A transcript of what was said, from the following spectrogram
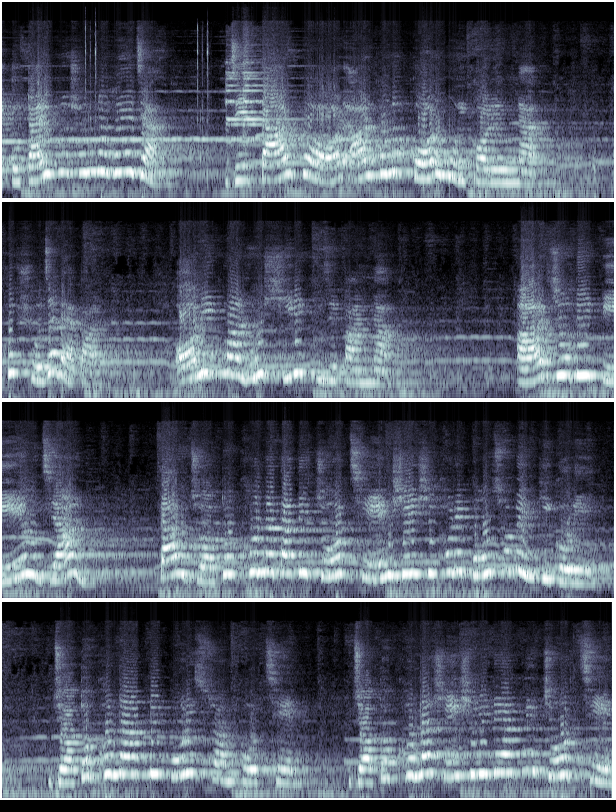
এতটাই প্রসন্ন হয়ে যান। যে তারপর আর কোনো কর্মই করেন না। খুব সোজা ব্যাপার। অনেক মানুষ সিঁড়ি খুঁজে পান না। আর যদি পেয়েও যান, তাও যতক্ষণ না তাতে চড়ছেন, সেই শিখরে পৌঁছবেন কি করে? যতক্ষণ না আপনি পরিশ্রম করছেন, যতক্ষণ না সেই সিঁড়িতে আপনি চড়ছেন,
